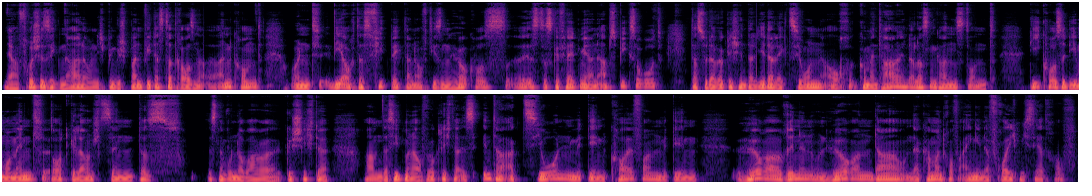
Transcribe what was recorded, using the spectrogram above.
ja, frische Signale und ich bin gespannt, wie das da draußen ankommt und wie auch das Feedback dann auf diesen Hörkurs ist. Das gefällt mir an Upspeak so gut, dass du da wirklich hinter jeder Lektion auch Kommentare hinterlassen kannst und die Kurse, die im Moment dort gelauncht sind, das ist eine wunderbare Geschichte. Ähm, da sieht man auch wirklich, da ist Interaktion mit den Käufern, mit den Hörerinnen und Hörern da und da kann man drauf eingehen, da freue ich mich sehr drauf.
